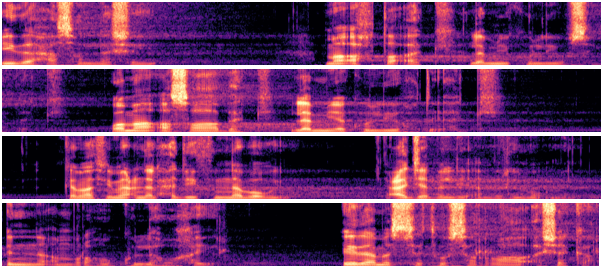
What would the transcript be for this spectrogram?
إذا حصل له شيء ما أخطأك لم يكن ليصيبك وما أصابك لم يكن ليخطئك. كما في معنى الحديث النبوي عجبا لأمر المؤمن إن أمره كله خير. إذا مسته سراء شكر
